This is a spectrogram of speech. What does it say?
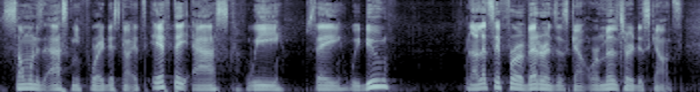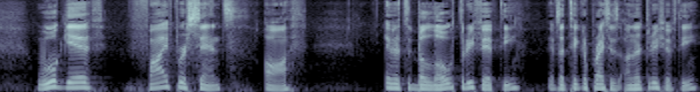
someone is asking for a discount. It's if they ask, we say we do. Now, let's say for a veterans discount or military discounts, we'll give five percent off if it's below 350 if the ticket price is under 350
